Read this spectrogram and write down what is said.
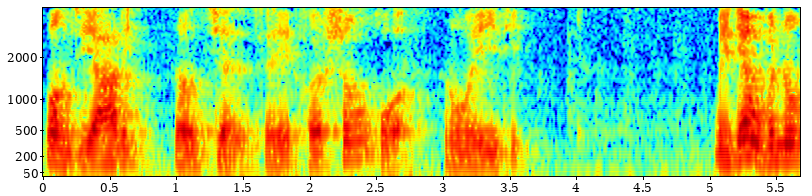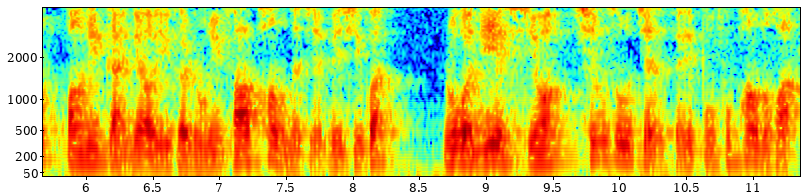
忘记压力，让减肥和生活融为一体。每天五分钟，帮你改掉一个容易发胖的减肥习惯。如果你也希望轻松减肥不复胖的话，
